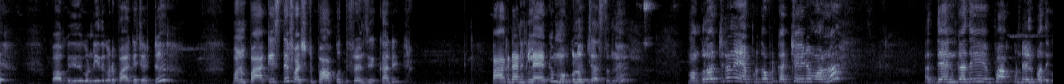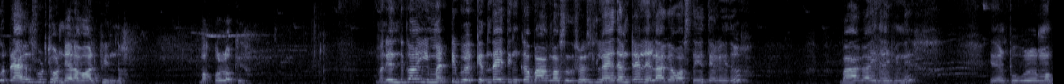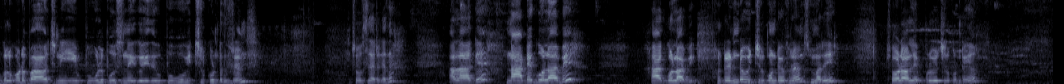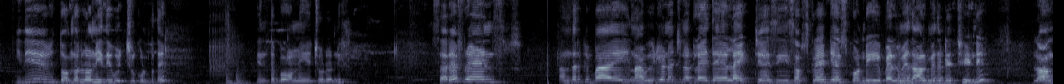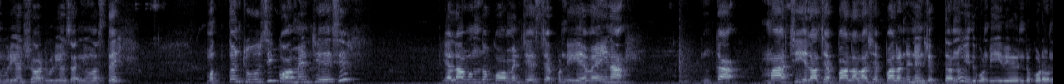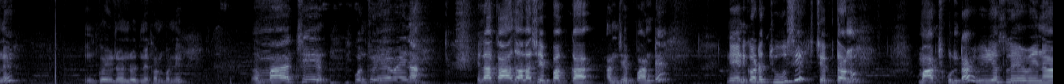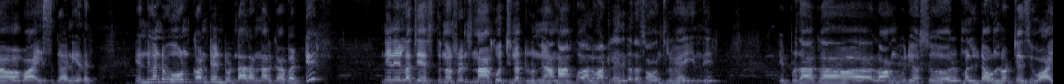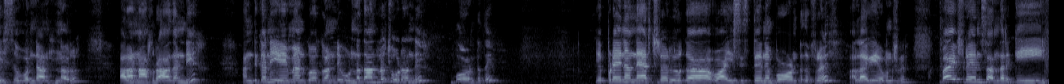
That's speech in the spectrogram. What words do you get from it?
పాకు ఇదిగోండి ఇది కూడా పాకే చెట్టు. మనం పాకిస్తే ఫస్ట్ పాకుద్ది ఫ్రెండ్స్. కానీ పాకడానికి లేక మొగ్గలు వచ్చేస్తుంది. మొగ్గలు వచ్చినా నేను ఎప్పటికప్పుడు కట్ చేయడం వల్ల అది దేనికి అది పాక్కుంటూ వెళ్ళిపోద్ది. డ్రాగన్ ఫ్రూట్ చూడండి ఎలా వాలిపోయిందో. మొక్కల్లోకి. మరి ఎందుకని ఈ మట్టి కింద అయితే ఇంకా బాగా వస్తుంది. ఫ్రెండ్స్ లేదంటే ఎలాగే వస్తాయో తెలియదు బాగా ఇది అయిపోయింది ఇది పువ్వు మొక్కలు కూడా బాగా వచ్చినాయి. ఈ పువ్వులు పూసిన ఇది పువ్వు విచ్చుకుంటుంది ఫ్రెండ్స్. చూసారు కదా? అలాగే నాటే గులాబీ ఆ గులాబీ రెండు విచ్చుకుంటాయి ఫ్రెండ్స్. మరి చూడాలి ఎప్పుడు విచ్చుకుంటాయో ఇది తొందరలోనే ఇది విచ్చుకుంటుంది ఎంత బాగున్నాయో చూడండి. సరే ఫ్రెండ్స్ అందరికి బాయ్. నా వీడియో నచ్చినట్లయితే లైక్ చేసి సబ్స్క్రైబ్ చేసుకోండి. బెల్ మీద ఆల్ మీద టచ్ చేయండి. లాంగ్ వీడియోస్ షార్ట్ వీడియోస్ అన్నీ వస్తాయి. మొత్తం చూసి కామెంట్ చేసి ఎలా ఉందో కామెంట్ చేసి చెప్పండి. ఏమైనా ఇంకా మార్చి ఇలా చెప్పాలి అలా చెప్పాలంటే నేను చెప్తాను. ఇదిగోండి ఈ రెండు కూడా ఉన్నాయి. ఇంకో రెండు ఉన్నాయి కనపడి. మార్చి కొంచెం ఏమైనా ఇలా కాదు అలా చెప్పక్క అని చెప్ప అంటే నేను కూడా చూసి చెప్తాను మార్చుకుంటా. వీడియోస్లో ఏమైనా వాయిస్ కానీ ఏదైనా ఎందుకంటే ఓన్ కంటెంట్ ఉండాలన్నారు కాబట్టి నేను ఇలా చేస్తున్నాను ఫ్రెండ్స్. నాకు వచ్చినట్లు నాకు అలవాట్లేదు కదా సంవత్సరమే అయ్యింది. ఇప్పుడు దాకా లాంగ్ వీడియోస్ మళ్ళీ డౌన్లోడ్ చేసి వాయిస్ ఇవ్వండి అంటున్నారు. అలా నాకు రాదండి. అందుకని ఏమీ అనుకోకండి. ఉన్న దాంట్లో చూడండి. బాగుంటుంది. ఎప్పుడైనా న్యాచురల్గా వాయిస్ ఇస్తేనే బాగుంటుంది ఫ్రెండ్స్. అలాగే ఏమండి ఫ్రెండ్స్. బాయ్ ఫ్రెండ్స్ అందరికీ.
